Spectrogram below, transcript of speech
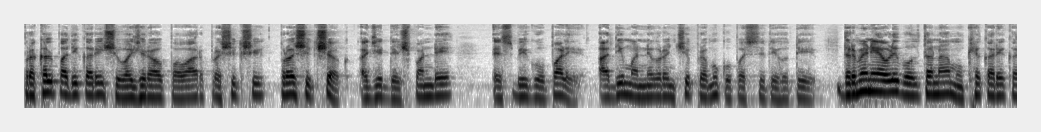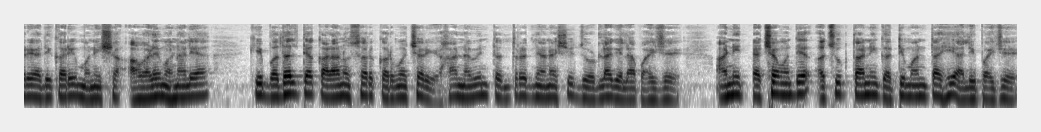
प्रकल्प अधिकारी शिवाजीराव पवार प्रशिक्षक प्रशिक्षक अजित देशपांडे एस बी गोपाळे आदी मान्यवरांची प्रमुख उपस्थिती होती. दरम्यान यावेळी बोलताना मुख्य कार्यकारी अधिकारी मनीषा आव्हाळे म्हणाल्या की बदलत्या काळानुसार कर्मचारी हा नवीन तंत्रज्ञानाशी जोडला गेला पाहिजे आणि त्याच्यामध्ये अचूकता आणि गतिमानताही आली पाहिजे.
